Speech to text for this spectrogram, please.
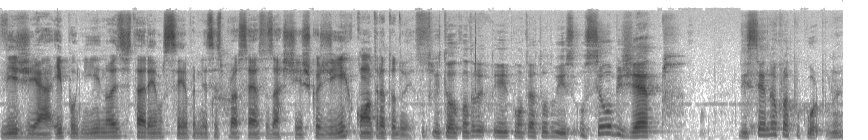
vigiar e punir, nós estaremos sempre nesses processos artísticos de ir contra tudo isso. Então, contra, ir contra tudo isso. O seu objeto de ser é o próprio corpo, né?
